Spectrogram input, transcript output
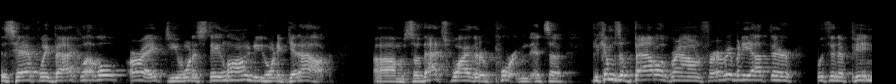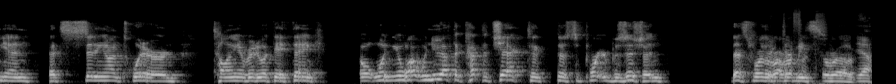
this halfway back level, all right, do you want to stay long do you want to get out? Um, so that's why they're important. It's a becomes a battleground for everybody out there with an opinion that's sitting on Twitter and telling everybody what they think. When you when you have to cut the check to, to support your position, that's where the Big rubber difference. meets the road. Yeah.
